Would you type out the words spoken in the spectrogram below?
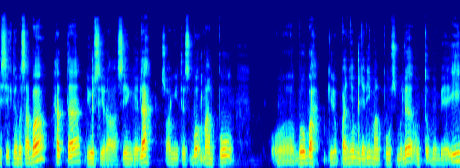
isteri kena bersabar hatta yusira sehinggalah suami tersebut mampu berubah kehidupannya menjadi mampu semula untuk memberi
